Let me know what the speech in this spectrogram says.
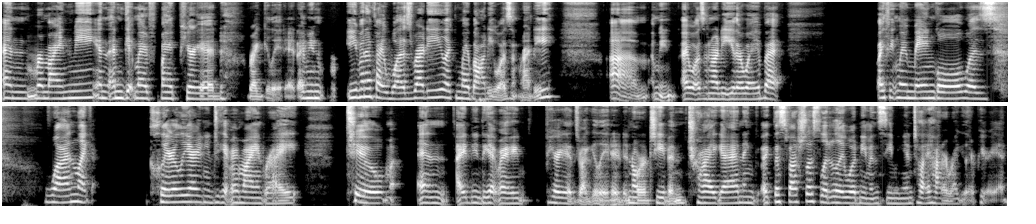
and remind me and, and get my my period regulated. I mean even if i was ready like my body wasn't ready. Um i mean i wasn't ready either way but I think my main goal was one, like clearly I need to get my mind right. Two, and I need to get my periods regulated in order to even try again. And like the specialist literally wouldn't even see me until I had a regular period.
